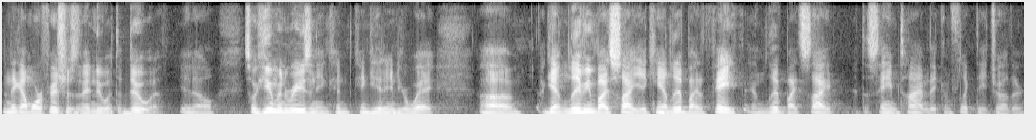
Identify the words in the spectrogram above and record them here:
and they got more fishes than they knew what to do with, you know. So human reasoning can, can get in your way. Uh, again, living by sight. You can't live by faith and live by sight at the same time. They conflict each other.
